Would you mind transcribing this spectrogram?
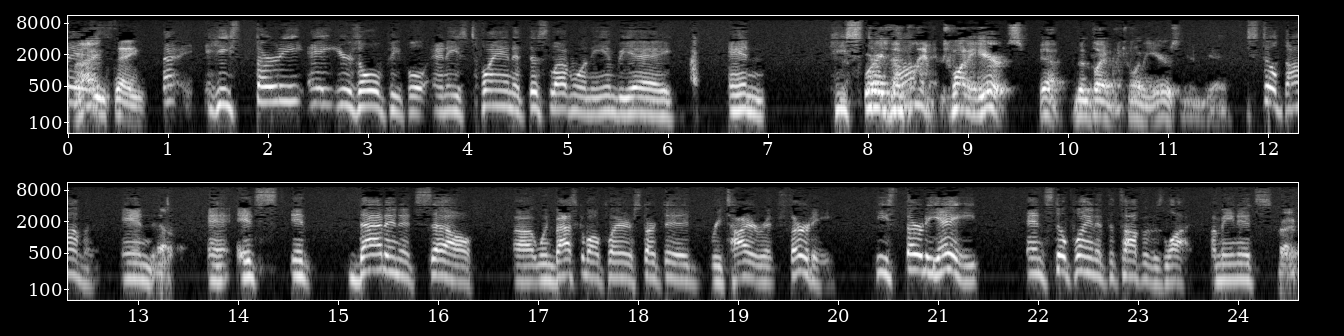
is Right. Insane. that, he's 38 years old, people, and he's playing at this level in the NBA, and he's still Where he's been playing dominant. for 20 years. Yeah. Been playing for 20 years in the NBA. He's still dominant, and Yeah. and it's it that in itself. Uh, when basketball players start to retire at 30, he's 38 and still playing at the top of his life. I mean, it's Right.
